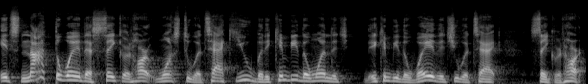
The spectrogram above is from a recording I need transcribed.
It's not the way that Sacred Heart wants to attack you, but it can be the one that it can be the way that you attack Sacred Heart,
